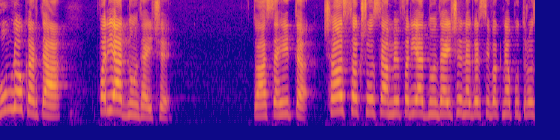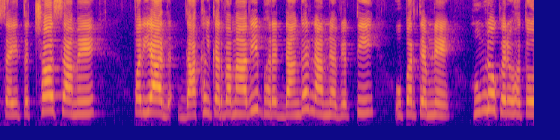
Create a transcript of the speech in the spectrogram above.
હુમલો કરતા ફરિયાદ નોંધાઈ છે. તો આ સહિત છ શખ્સો સામે ફરિયાદ નોંધાઈ છે. નગરસેવકના પુત્રો સહિત છ સામે ફરિયાદ દાખલ કરવામાં આવી. ભરત ડાંગર નામના વ્યક્તિ ઉપર તેમણે હુમલો કર્યો હતો.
